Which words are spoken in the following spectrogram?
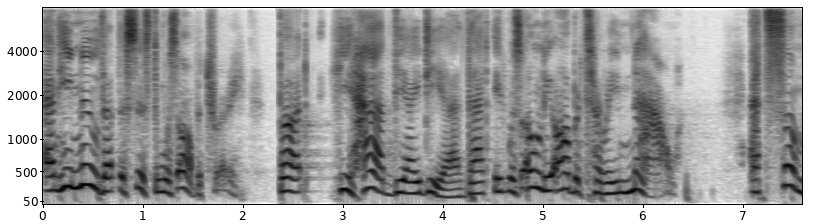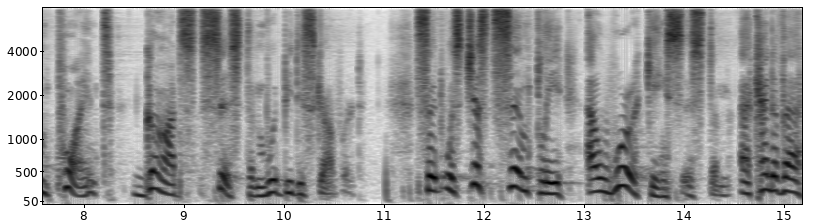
And he knew that the system was arbitrary, but he had the idea that it was only arbitrary now. At some point, God's system would be discovered. So it was just simply a working system, a kind of a,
